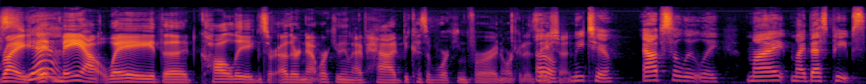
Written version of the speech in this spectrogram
Right. Yeah. It may outweigh the colleagues or other networking that I've had because of working for an organization. Oh, me too. Absolutely. My my best peeps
